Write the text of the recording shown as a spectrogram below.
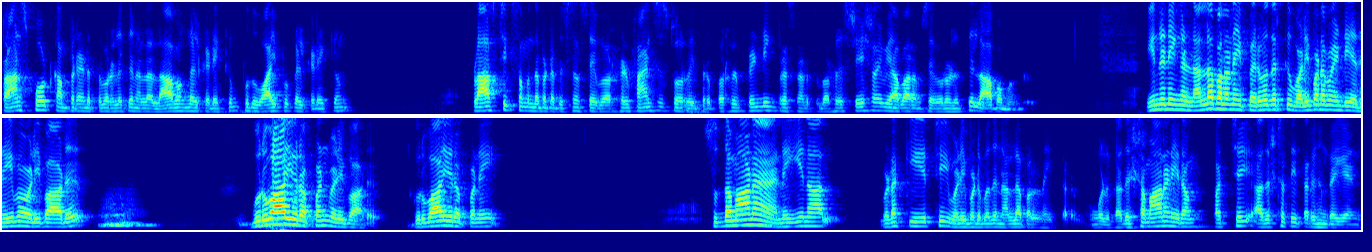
டிரான்ஸ்போர்ட் கம்பெனி எடுத்தவர்களுக்கு நல்ல லாபங்கள் கிடைக்கும் புது வாய்ப்புகள் கிடைக்கும். பிளாஸ்டிக் சம்பந்தப்பட்ட பிஸ்னஸ் செய்பவர்கள் ஃபேன்சி ஸ்டோர் வைத்திருப்பவர்கள் பிரிண்டிங் பிரஸ் நடத்துபவர்கள் ஸ்டேஷனரி வியாபாரம் செய்பவர்களுக்கு லாபம் உண்டு. இன்று நீங்கள் நல்ல பலனை பெறுவதற்கு வழிபட வேண்டிய தெய்வ வழிபாடு குருவாயூரப்பன் வழிபாடு. குருவாயூரப்பனை சுத்தமான நெய்யினால் விளக்கு ஏற்றி வழிபடுவது நல்ல பலனை தரும். உங்களுக்கு அதிர்ஷ்டமான நிறம் பச்சை அதிர்ஷ்டத்தை தருகின்ற எண்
